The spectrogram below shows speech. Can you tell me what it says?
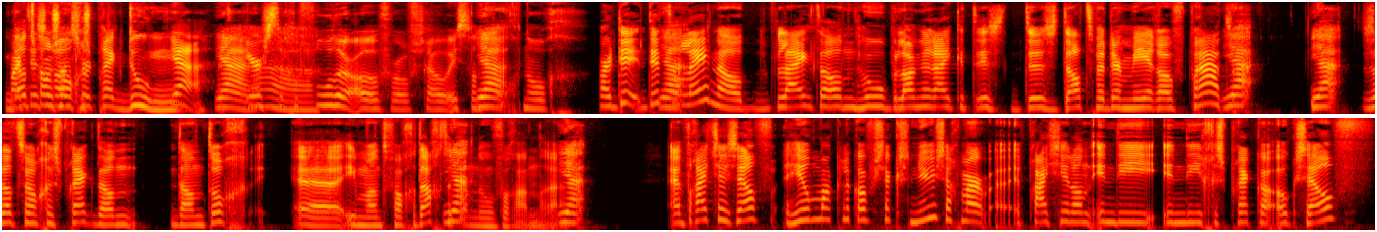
Maar dat kan zo'n gesprek doen. Ja, ja. het eerste gevoel erover of zo is dan Ja. toch nog... Maar dit, dit Ja. alleen al blijkt dan hoe belangrijk het is, dus dat we er meer over praten. ja, ja, Dus dat zo'n gesprek dan, dan toch eh, iemand van gedachten Ja. kan doen veranderen. ja. En praat jij zelf heel makkelijk over seks nu? Zeg maar, eh, praat je dan in die, in die gesprekken ook zelf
